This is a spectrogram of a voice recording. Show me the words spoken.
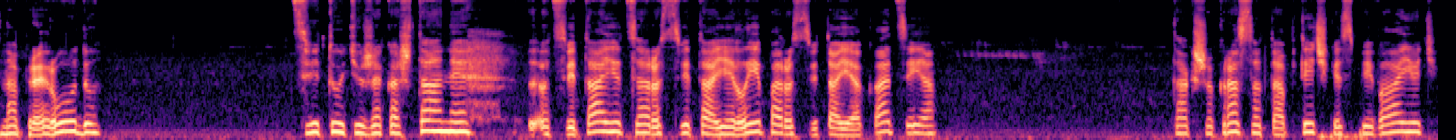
на природу. Цвітуть уже каштани, оцвітаються, розцвітає липа, розцвітає акація. Так що красота, птички співають.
